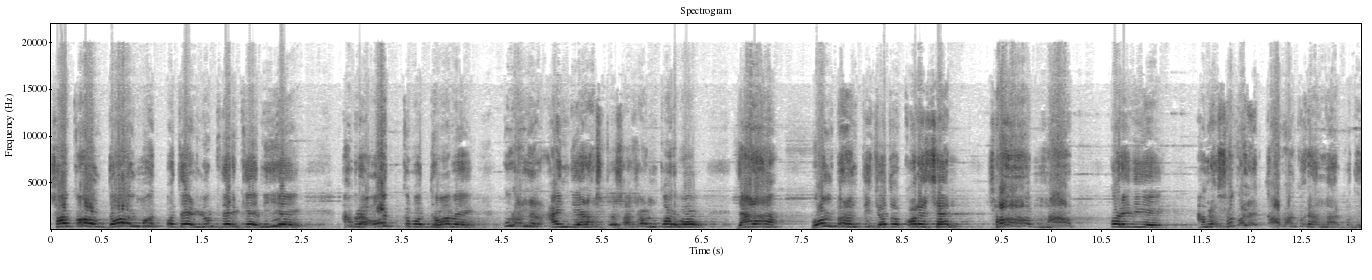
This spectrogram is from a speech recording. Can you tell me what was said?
সকল দল, মত, পথের লোকদেরকে নিয়ে আমরা ঐক্যবদ্ধভাবে কোরআনের আইন দিয়ে রাষ্ট্র শাসন করব। যারা ভুলভ্রান্তি যত করেছেন সব মাফ করে দিয়ে আমরা সকলে তবা করে আল্লাহর পথে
